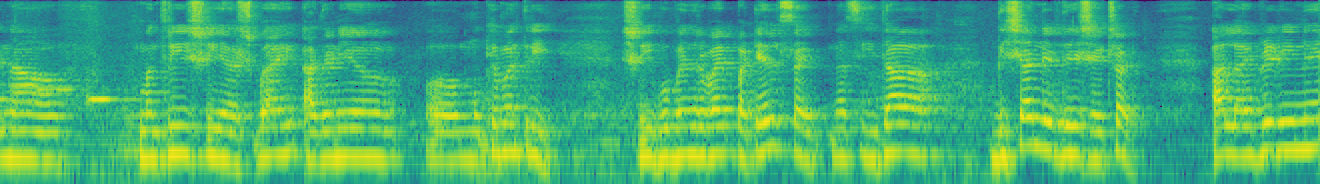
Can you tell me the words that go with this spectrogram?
એના મંત્રી શ્રી હર્ષભાઈ, આદરણીય મુખ્યમંત્રી શ્રી ભૂપેન્દ્રભાઈ પટેલ સાહેબના સીધા દિશા નિર્દેશ હેઠળ આ લાઇબ્રેરીને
